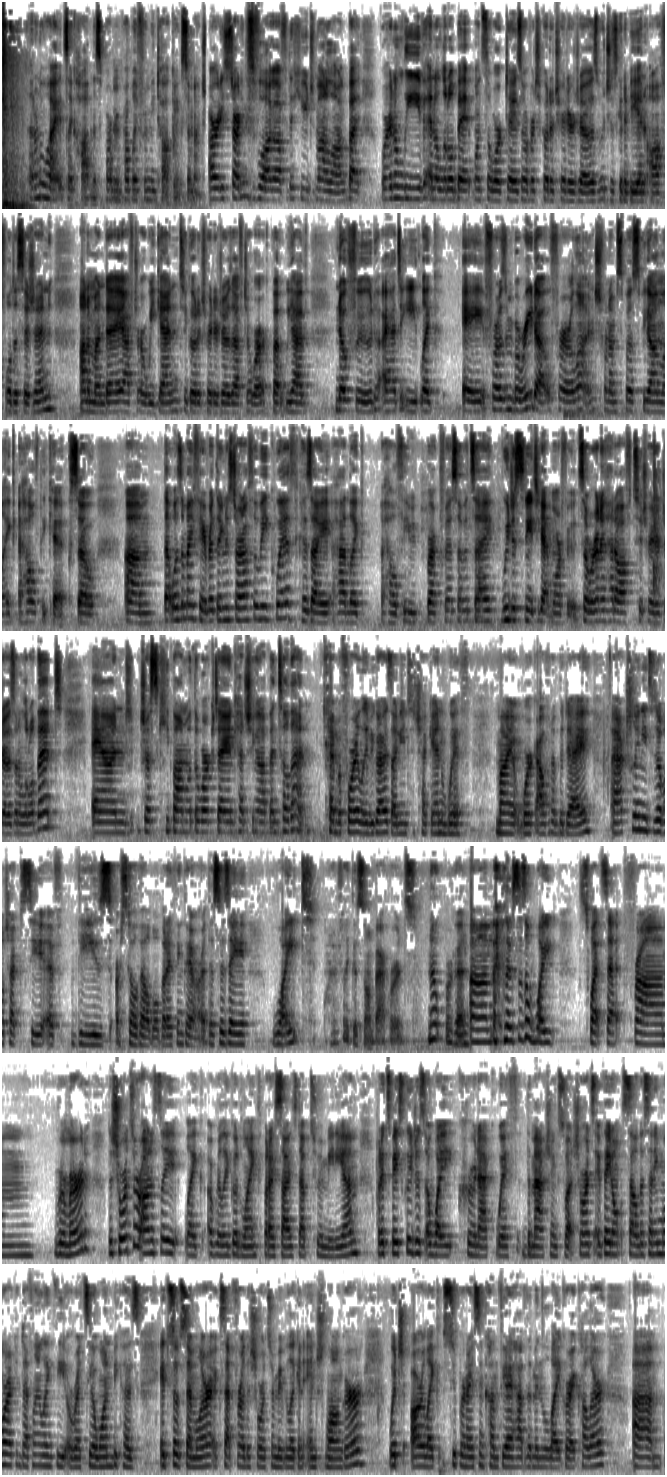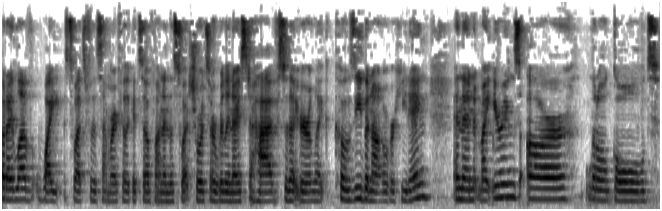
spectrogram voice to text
I don't know why it's like hot in this apartment, probably from me talking so much. Already starting this vlog off with a huge monologue, but we're gonna leave in a little bit once the workday is over to go to Trader Joe's, which is gonna be an awful decision on a Monday after a weekend to go to Trader Joe's after work, but we have no food. I had to eat like a frozen burrito for lunch when I'm supposed to be on like a healthy kick. So um, that wasn't my favorite thing to start off the week with because I had like a healthy breakfast, I would say. We just need to get more food. So we're gonna head off to Trader Joe's in a little bit and just keep on with the workday and catching up until then. Okay, before I leave you guys, I need to check in with my work outfit of the day. I actually need to double check to see if these are still available, but I think they are. This is a white, I feel like this is on backwards. Nope, we're good. Um, this is a white sweat set from rumored. The shorts are honestly like a really good length, but I sized up to a medium. But it's basically just a white crew neck with the matching sweat shorts. If they don't sell this anymore, I can definitely link the Aritzia one because it's so similar, except for the shorts are maybe like an inch longer, which are like super nice and comfy. I have them in the light gray color. Um, but I love white sweats for the summer. I feel like it's so fun and the sweat shorts are really nice to have so that you're like cozy but not overheating. And then my earrings are little gold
